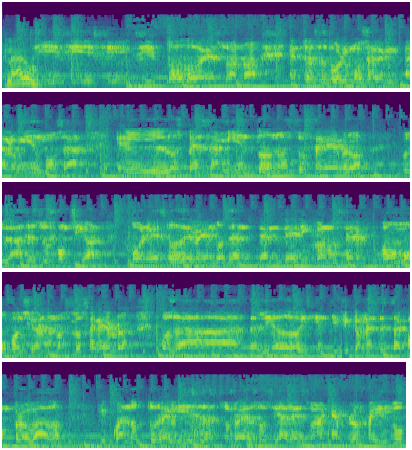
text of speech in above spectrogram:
Claro. Sí, sí, sí, sí, todo eso, ¿no? Entonces volvemos a, lo mismo, o sea, los pensamientos, nuestro cerebro pues hace su función. Por eso debemos de entender y conocer cómo funciona nuestro cerebro. O sea, hasta el día de hoy científicamente está comprobado que cuando tú revisas tus redes sociales, por ejemplo Facebook,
